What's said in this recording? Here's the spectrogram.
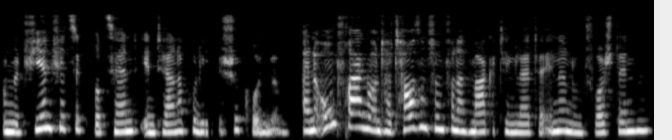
und mit 44% interne politische Gründe. Eine Umfrage unter 1500 MarketingleiterInnen und Vorständen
